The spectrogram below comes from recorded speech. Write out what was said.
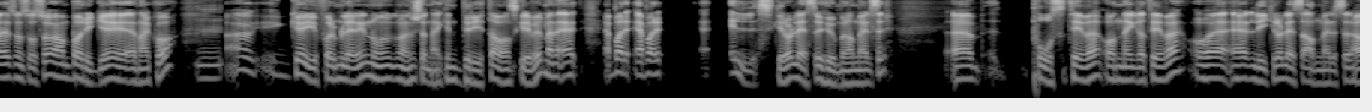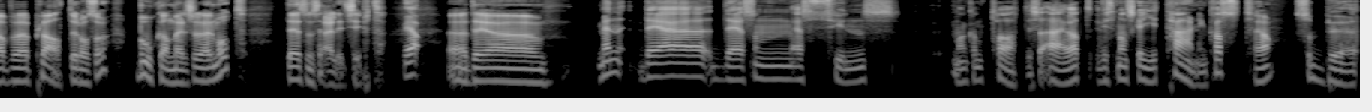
og jeg syns også han Borge i NRK Mm. ja, Gøye formuleringer. Noen ganger skjønner jeg ikke en drit av hva han skriver, men jeg, jeg, bare, bare elsker å lese humoranmeldelser. Eh, positive og negative, og jeg, liker å lese anmeldelser av eh, plater også. Bokanmeldelser derimot, det syns jeg er litt kjipt. Ja. Eh, Det Men det, det som jeg syns man kan ta til seg, er jo at hvis man skal gi terningkast, Ja. så, bør,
